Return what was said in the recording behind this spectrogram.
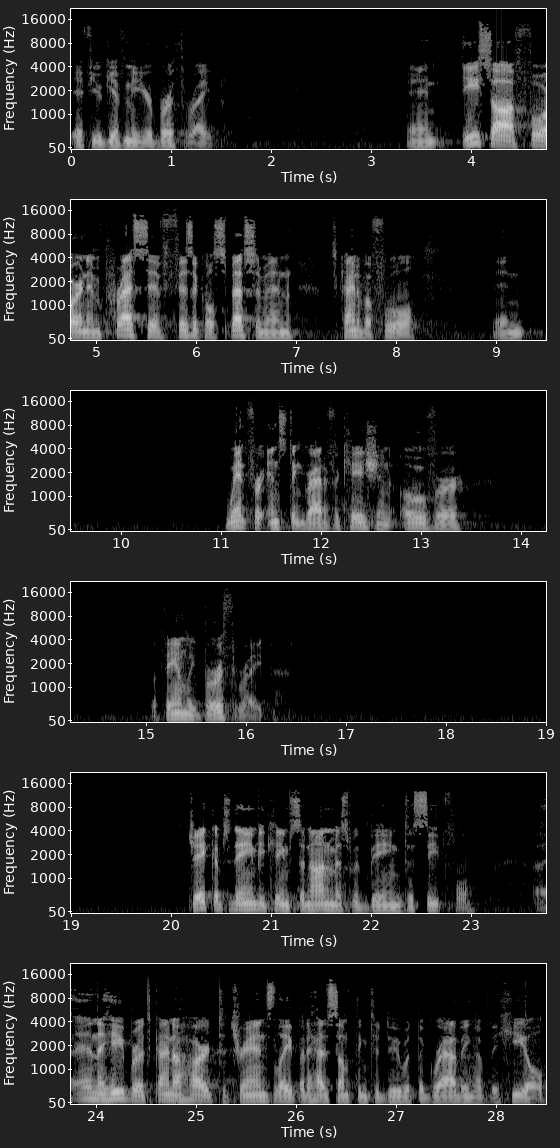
if you give me your birthright. And Esau, for an impressive physical specimen, was kind of a fool and went for instant gratification over the family birthright. Jacob's name became synonymous with being deceitful. In the Hebrew, it's kind of hard to translate, but it has something to do with the grabbing of the heel.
